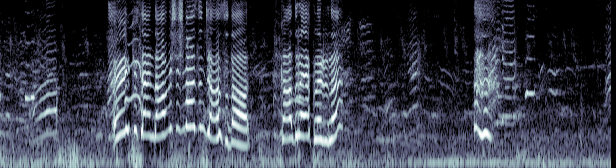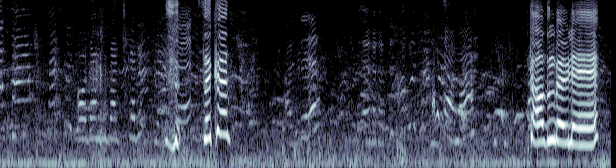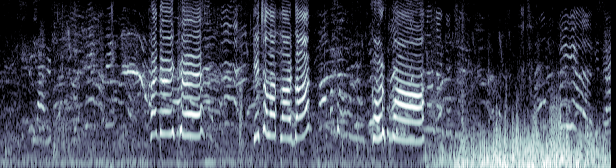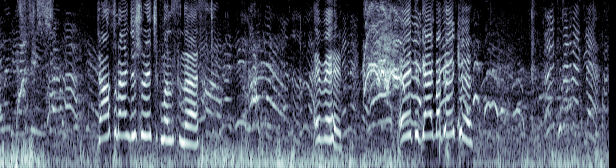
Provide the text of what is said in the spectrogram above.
Öykü sen daha mı şişmansın Cansu'dan? Kaldır ayaklarını. Oradan buradan çıkarım. Sakın. Hadi ama. Kaldın böyle. Hadi Öykü. Geç halatlardan. Korkma. Cansu bence şuraya çıkmalısınız. Evet. Öykü gel bak Öykü. Öykü beni bekle.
